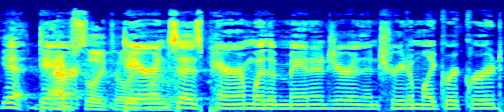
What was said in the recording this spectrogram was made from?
Yeah, Darren, Absolutely totally Darren says pair him with a manager and then treat him like Rick Rude.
